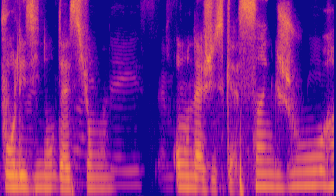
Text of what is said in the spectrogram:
Pour les inondations, on a jusqu'à 5 jours.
